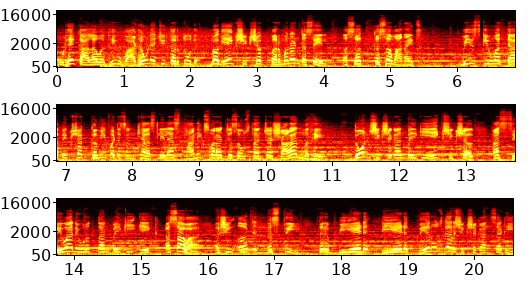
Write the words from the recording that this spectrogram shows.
पुढे कालावधी वाढवण्याची तरतूद. आहे मग एक शिक्षक परमनंट असेल असं कसं मानायचं? वीस किंवा त्यापेक्षा कमी पटसंख्या असलेल्या स्थानिक स्वराज्य संस्थांच्या शाळांमध्ये दोन शिक्षकांपैकी एक शिक्षक हा सेवानिवृत्तांपैकी एक असावा अशी अट नसती तर बी एड डी एड बेरोजगार शिक्षकांसाठी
